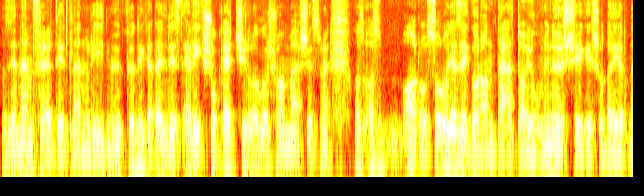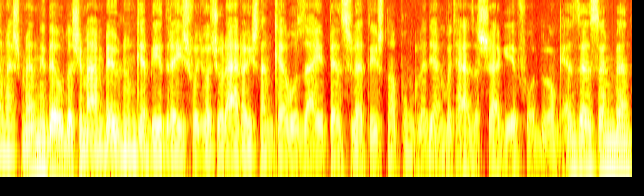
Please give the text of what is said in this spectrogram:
azért nem feltétlenül így működik. Hát egyrészt elég sok egy csillagos van, másrészt meg az, az arról szól, hogy ez egy garantálta jó minőség, és oda érdemes menni, de oda simán beülünk ebédre is, vagy vacsorára is, nem kell hozzá éppen születésnapunk legyen, vagy házassági évfordulónk. Ezzel szemben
